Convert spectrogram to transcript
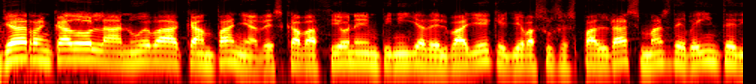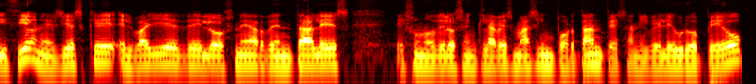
Ya ha arrancado la nueva campaña de excavación en Pinilla del Valle que lleva a sus espaldas más de 20 ediciones y es que el Valle de los Neardentales es uno de los enclaves más importantes a nivel europeo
